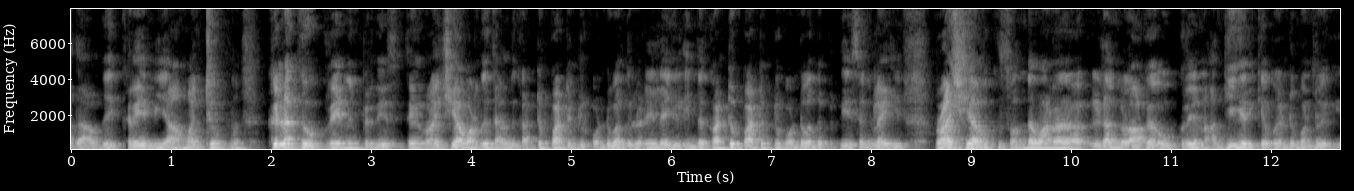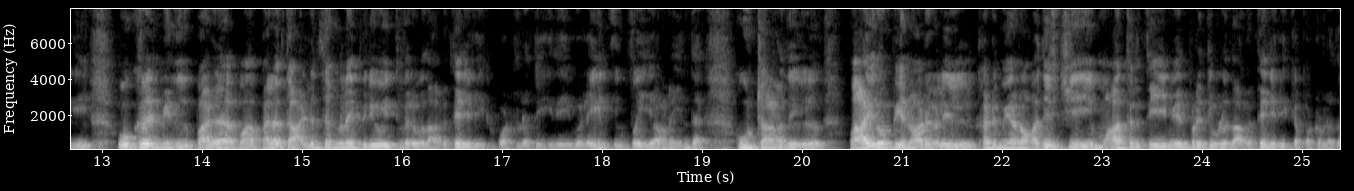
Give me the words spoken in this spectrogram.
அதாவது கிரேமியா மற்றும் கிழக்கு உக்ரைனின் பிரதேசத்தை ரஷ்யாவானது தனது கட்டுப்பாட்டுக்குள் கொண்டு வந்துள்ள நிலையில் இந்த கட்டுப்பாட்டுக்குள் கொண்டு வந்த பிரதேசங்களை ரஷ்யாவுக்கு சொந்தமான இடங்களாக உக்ரைன் அங்கீகரிக்க வேண்டும் என்று உக்ரைன் மீது பல பலத்த அழுத்தங்களை பிரயோகித்து வருவதாக தெரிவிக்கப்பட்டுள்ளது. இதே வேளையில் இவ்வையான இந்த கூற்றானது ஐரோப்பிய நாடுகளில் கடுமையான அதிர்ச்சியையும் ஆத்திரத்தையும் ஏற்படுத்தியுள்ளதாக தெரிவிக்கப்பட்டுள்ளது.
